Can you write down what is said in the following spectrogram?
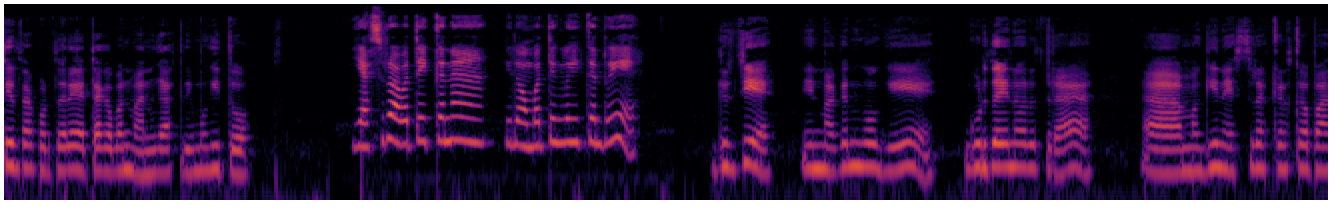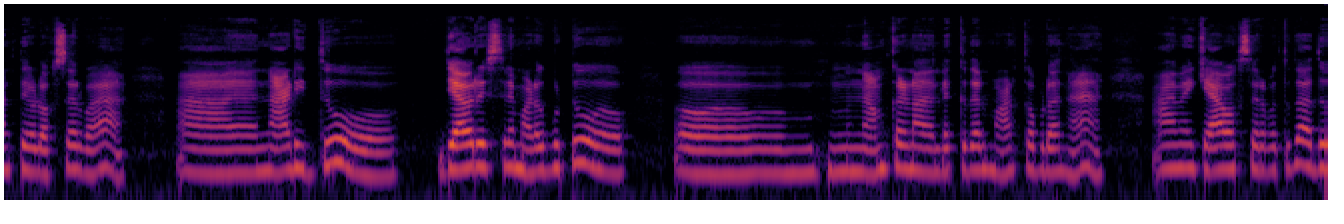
ತೀರ್ಥ ಕೊಡ್ತಾರೆ. ತಗೊಬಂದು ಮನ್ಗೆ ಹಾಕ್ರಿ ಮುಗೀತು. ಹೆಸರು ಅವತ್ತೇ ಇಕ್ಕನ ಇಲ್ಲ ಒಂಬತ್ತು ತಿಂಗಳು ಇಕ್ಕನ್ರಿ ಗಿರ್ಜಿ ನಿನ್ನ ಮಗನಿಗೆ ಹೋಗಿ ಗುಡ್ದೈನವ್ರ ಹತ್ರ ಮಗಿನ ಹೆಸ್ರ ಅಂತ ಹೇಳಿ ಅಕ್ಷರ್ವ ನಾಡಿದ್ದು ದೇವ್ರ ಹೆಸ್ರೇ ಮಡಗ್ಬಿಟ್ಟು ನಾಮಕರಣ ಲೆಕ್ಕದಲ್ಲಿ ಮಾಡ್ಕೊಬಿಡೋಣ. ಆಮೇಲೆ ಯಾವಾಗ ಸರ್ ಬರ್ತದೋ ಅದು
